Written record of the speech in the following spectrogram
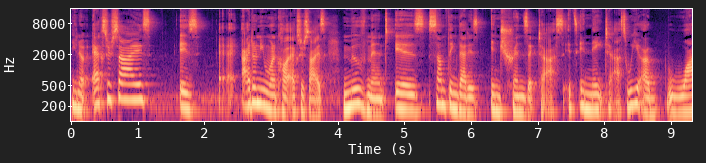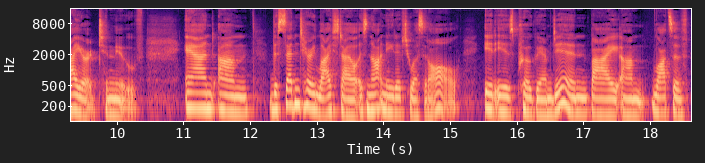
you know, exercise is, I don't even want to call it exercise. Movement is something that is intrinsic to us, it's innate to us. We are wired to move. And um, the sedentary lifestyle is not native to us at all. It is programmed in by um, lots of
